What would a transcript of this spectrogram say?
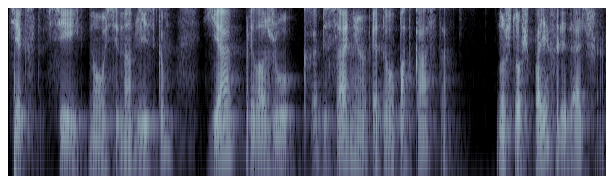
текст всей новости на английском – я приложу к описанию этого подкаста. Ну что ж, поехали дальше.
